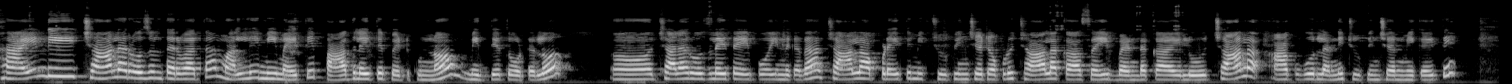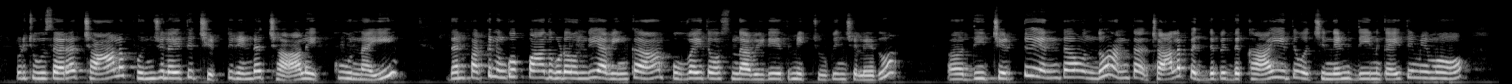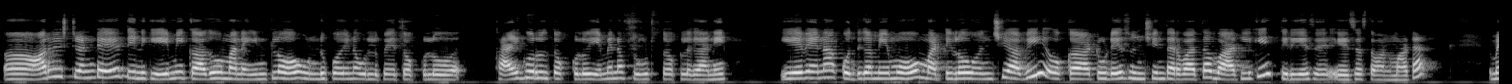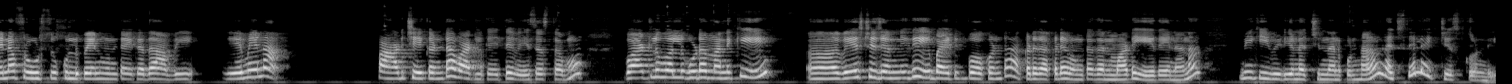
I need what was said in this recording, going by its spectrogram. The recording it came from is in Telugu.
హాయ్ అండి. చాలా రోజుల తర్వాత మళ్ళీ మేమైతే పాదులైతే పెట్టుకున్నాం మిద్దె తోటలో. చాలా రోజులైతే అయిపోయింది కదా. చాలా అప్పుడైతే మీకు చూపించేటప్పుడు చాలా కాసాయి బెండకాయలు చాలా ఆకుకూరలు అన్నీ చూపించాను మీకైతే. ఇప్పుడు చూసారా చాలా పుంజులైతే చెట్టు నిండా చాలా ఎక్కువ ఉన్నాయి. దాని పక్కన ఇంకొక పాదు కూడా ఉంది. అవి ఇంకా పువ్వు అయితే వస్తుంది. ఆ వీడియో అయితే మీకు చూపించలేదు. దీ చెట్టు ఎంత ఉందో అంత చాలా పెద్ద పెద్ద కాయ అయితే వచ్చిందండి. దీనికైతే మేము హార్వెస్ట్ అంటే దీనికి ఏమీ కాదు. మన ఇంట్లో ఉండిపోయిన ఉల్లిపాయ తొక్కలు కాయగూరల తొక్కలు ఏమైనా ఫ్రూట్స్ తొక్కలు కానీ ఏవైనా కొద్దిగా మేము మట్టిలో ఉంచి అవి ఒక టూ డేస్ ఉంచిన తర్వాత వాటికి తిరిగేసే వేసేస్తాం అనమాట ఏమైనా ఫ్రూట్స్ కుళ్ళిపోయిన ఉంటాయి కదా అవి ఏమైనా పాడు చేయకుండా వాటికైతే వేసేస్తాము. వాటి వల్ల కూడా మనకి వేస్టేజ్ అనేది బయటకు పోకుండా అక్కడికక్కడే ఉంటుంది అనమాట ఏదైనా మీకు ఈ వీడియో నచ్చింది అనుకుంటున్నాను నచ్చితే లైక్ చేసుకోండి.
